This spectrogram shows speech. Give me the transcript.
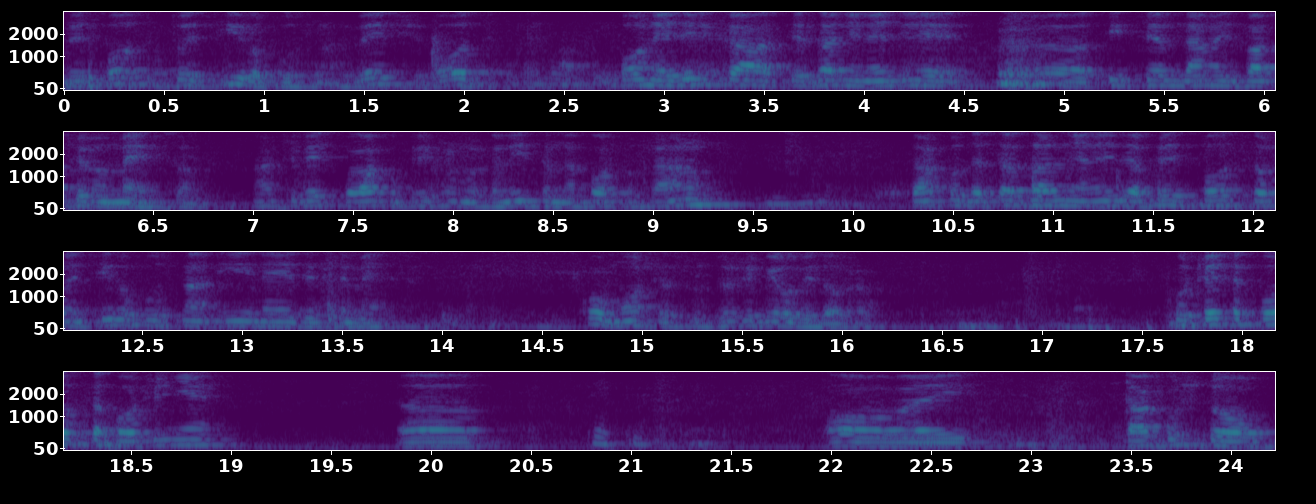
pred post, to je siropusna. Već od ponedeljka, te zadnje nedelje, e, tih 7 dana izbacujemo meso. Znači već polako pripremamo organizam na postnu hranu, tako da ta zadnja nedelja pred posta, ona je siropusna i ne jede se meso. Ko može da se uzdrži, bilo bi dobro. Početak posta počinje uh, ovaj, tako što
